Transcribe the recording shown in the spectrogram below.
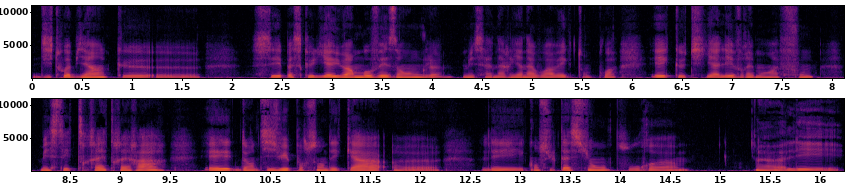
dis-toi bien que c'est parce qu'il y a eu un mauvais angle, mais ça n'a rien à voir avec ton poids, et que tu y allais vraiment à fond. Mais c'est très très rare. Et dans 18% des cas, euh, les consultations pour euh, euh, les,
